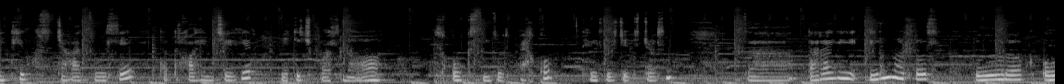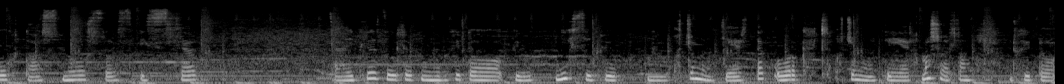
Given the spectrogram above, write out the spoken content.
идэхийг хүсэж байгаа зүйлээ тодорхой хэмжээгээр идэж болно. Болохгүй гэсэн зүйл байхгүй. Тэгэхээр л идэж болно. За дараагийн ер нь бол уураг, өөх тос, нуурс ус, эслэг За эдгээр зүйлүүд нь ерөнхийдөө би нэг сэдвийг 30 минут ярьдаг. Уураг гэхэл 30 минутын ярих маш олон ерөнхийдөө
